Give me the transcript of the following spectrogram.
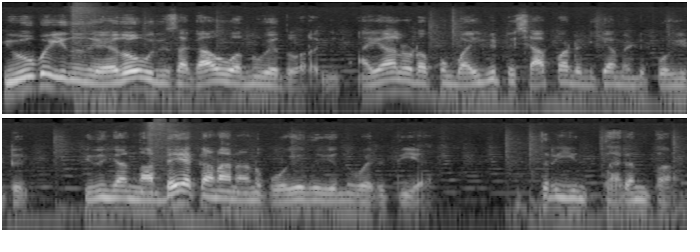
ക്യൂബയിൽ നിന്ന് ഏതോ ഒരു സഖാവ് വന്നു എന്ന് പറഞ്ഞ്. അയാളോടൊപ്പം വൈകിട്ട് ശാപ്പാടടിക്കാൻ വേണ്ടി പോയിട്ട് ഇത് ഞാൻ നടയെ കാണാനാണ് പോയത് എന്ന് വരുത്തിയ ഇത്രയും തരം താണ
